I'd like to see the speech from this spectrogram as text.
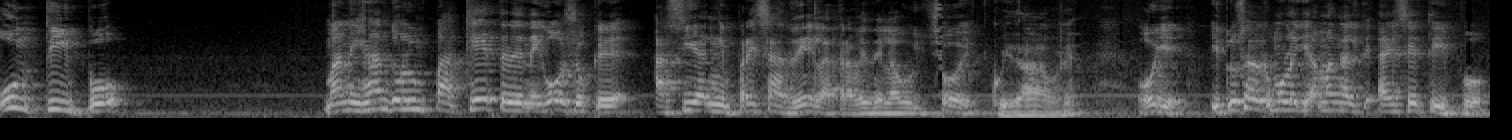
un tipo manejándole un paquete de negocios que hacían empresas de él a través de la OISOE. Cuidado, ¿eh? Oye, ¿y tú sabes cómo le llaman a ese tipo?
